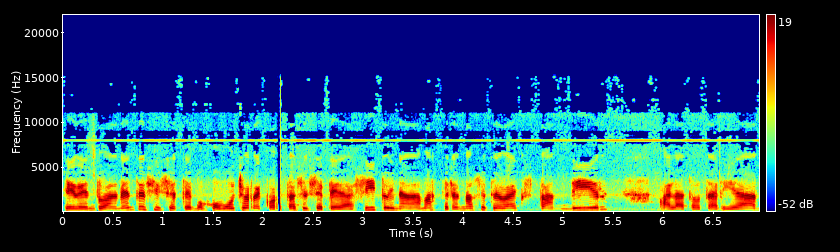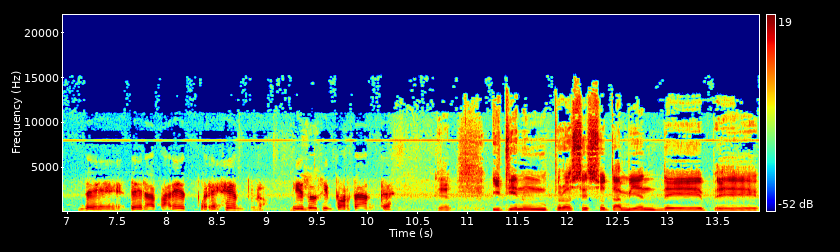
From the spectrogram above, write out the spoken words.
Eventualmente, si se te mojó mucho, recortas ese pedacito y nada más, pero no se te va a expandir a la totalidad de, la pared, por ejemplo. Y eso es importante. Bien. Y tiene un proceso también de, eh,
